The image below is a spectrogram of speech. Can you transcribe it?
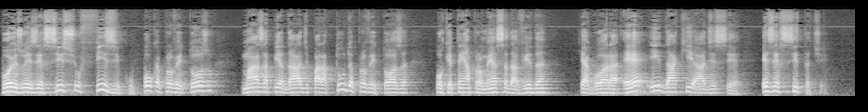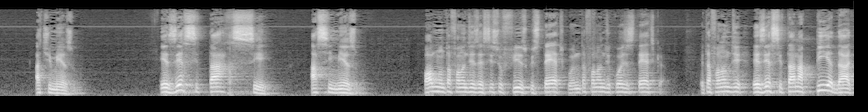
pois o exercício físico pouco é proveitoso, mas a piedade para tudo é proveitosa, porque tem a promessa da vida que agora é e da que há de ser. Exercita-te a ti mesmo. Exercitar-se a si mesmo Paulo não está falando de exercício físico, estético, ele não está falando de coisa estética. Ele está falando de exercitar na piedade.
